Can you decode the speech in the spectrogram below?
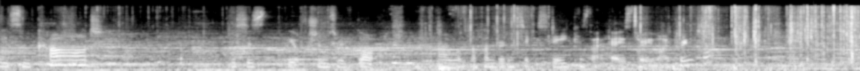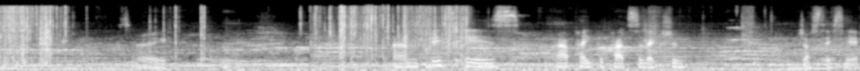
need some card. This is the options we've got. I want the 160 because that goes through my printer. So, and this is our paper pad selection. Just this here.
